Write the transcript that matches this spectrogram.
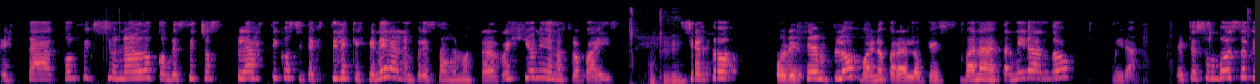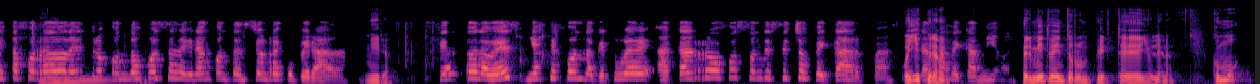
está confeccionado con desechos plásticos y textiles que generan empresas en nuestra región y en nuestro país. ¿Cierto? Por ejemplo, bueno, para lo que van a estar mirando, mira, este es un bolso que está forrado adentro con dos bolsas de gran contención recuperada. Mira. ¿Cierto? ¿Lo ves? Y este fondo que tuve acá rojo son desechos de carpas. Oye, espérame. De camión. Permíteme interrumpirte, Juliana. ¿Cómo,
